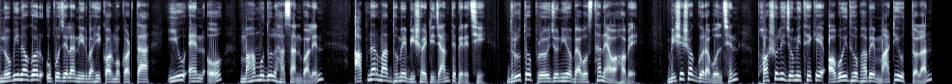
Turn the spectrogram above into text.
নবীনগর উপজেলা নির্বাহী কর্মকর্তা ইউএনও মাহমুদুল হাসান বলেন, আপনার মাধ্যমে বিষয়টি জানতে পেরেছি। দ্রুত প্রয়োজনীয় ব্যবস্থা নেওয়া হবে। বিশেষজ্ঞরা বলছেন, ফসলি জমি থেকে অবৈধভাবে মাটি উত্তোলন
